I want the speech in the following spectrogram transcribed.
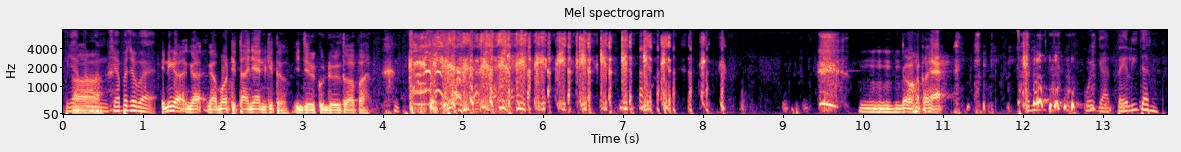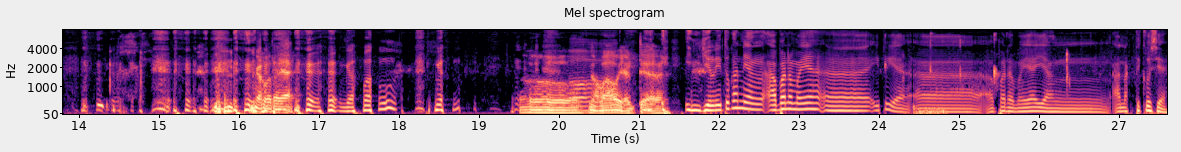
punya Ah. temen. Siapa coba? Ini nggak nggak nggak mau ditanyain gitu Injil gundul itu apa? Hmm, Nggak mau tanya. Kue gateli Chan. Nggak mau tanya. Nggak mau. Oh, nggak mau ya udah. Injil itu kan yang apa namanya? eh, itu ya eh, apa namanya yang anak tikus ya?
